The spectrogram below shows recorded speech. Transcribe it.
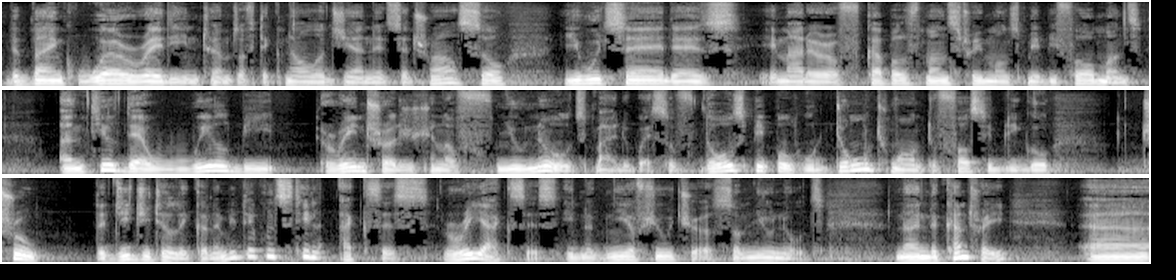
The bank were ready in terms of technology and etc. So you would say there's a matter of couple of months, three months, maybe four months, until there will be reintroduction of new nodes, by the way. So those people who don't want to forcibly go through the digital economy, they will still access, re-access in the near future some new nodes. Now in the country, uh,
